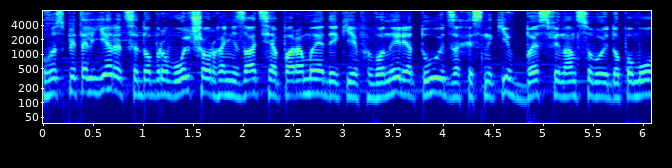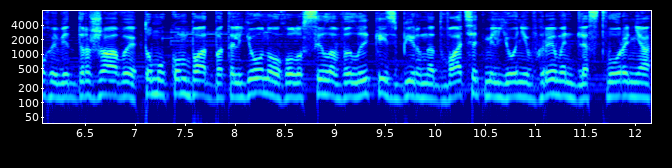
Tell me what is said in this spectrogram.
Госпітальєри це добровольча організація парамедиків. Вони рятують захисників без фінансової допомоги від держави. Тому комбат батальйону оголосила великий збір на 20 мільйонів гривень для створення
